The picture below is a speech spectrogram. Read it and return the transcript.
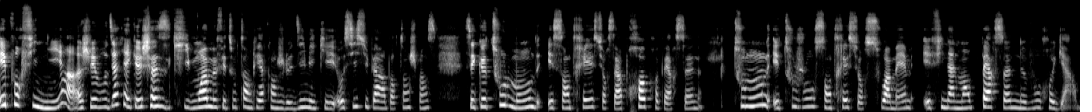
Et pour finir, je vais vous dire quelque chose qui, moi, me fait tout le temps rire quand je le dis, mais qui est aussi super important, je pense. C'est que tout le monde est centré sur sa propre personne. Tout le monde est toujours centré sur soi-même et finalement, personne ne vous regarde.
